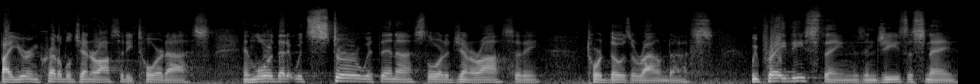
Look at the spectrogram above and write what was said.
by your incredible generosity toward us. And Lord, that it would stir within us, Lord, a generosity toward those around us. We pray these things in Jesus' name.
